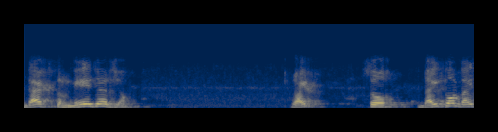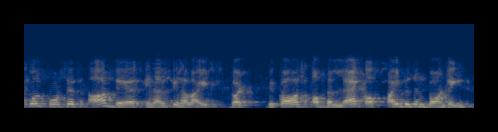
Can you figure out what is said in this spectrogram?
That's the major jump. Right? So dipole-dipole forces are there in alkyl halides, but because of the lack of hydrogen bonding,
